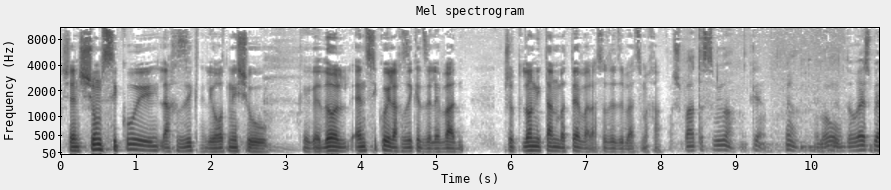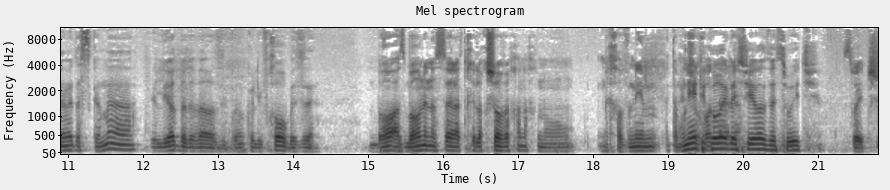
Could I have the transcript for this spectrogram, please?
שאין שום סיכוי להחזיק, לראות מישהו כגדול, אין סיכוי להחזיק את זה לבד. פשוט לא ניתן בטבע לעשות את זה בעצמך. השפעת הסביבה. כן. כן, ברור. זה דורש באמת הסכמה להיות בדבר הזה, קודם כל לבחור בזה. בוא, אז בואו ננסה להתחיל לחשוב איך אנחנו מכוונים את המחשבות האלה. אני הייתי קורא לשיר הזה סוויץ'. סוויץ'.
